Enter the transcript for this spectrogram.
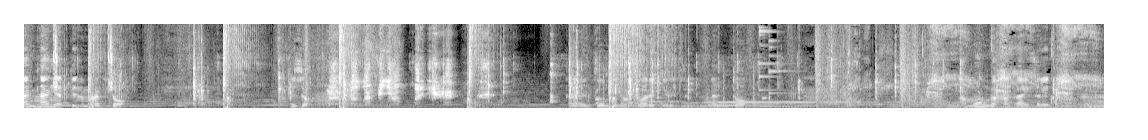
な何やってんの村人よいしょ村人ゾンビに追っかれてる。えゾンビに襲われてるじゃん村人あ門が破壊されたのかな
